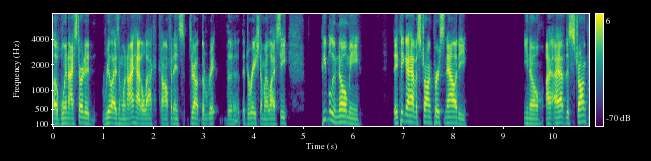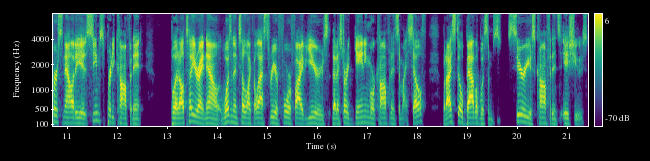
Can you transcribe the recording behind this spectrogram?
of when I started realizing when I had a lack of confidence throughout the the, the duration of my life. See, people who know me, they think I have a strong personality. You know, I, I have this strong personality. It seems pretty confident, but I'll tell you right now, it wasn't until like the last three or four or five years that I started gaining more confidence in myself. But I still battled with some serious confidence issues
